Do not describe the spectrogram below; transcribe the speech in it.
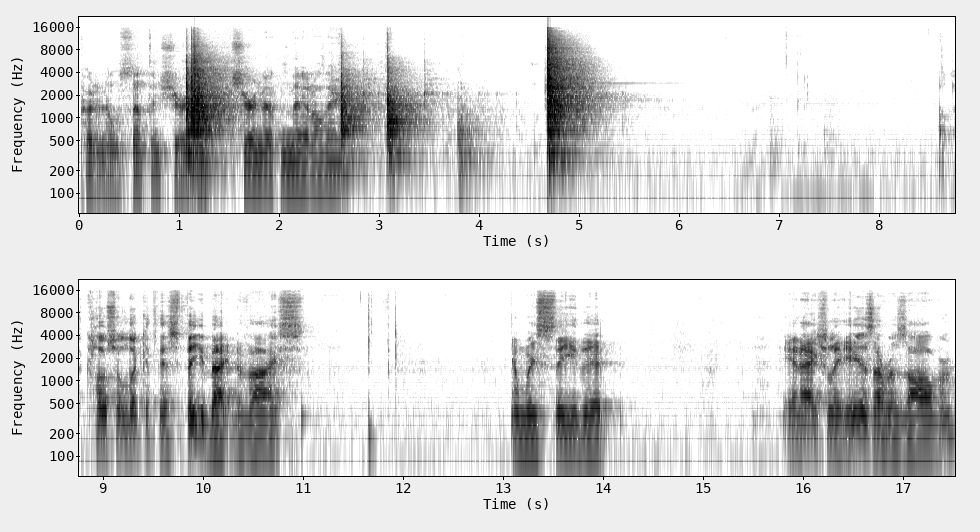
put it on something sure sure enough metal there A closer look at this feedback device and we see that it actually is a resolver.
